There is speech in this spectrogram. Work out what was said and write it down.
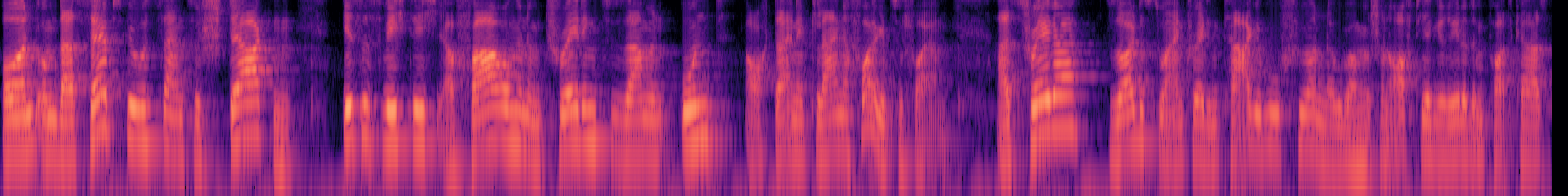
Und um das Selbstbewusstsein zu stärken, ist es wichtig, Erfahrungen im Trading zu sammeln und auch deine kleinen Erfolge zu feiern. Als Trader solltest du ein Trading-Tagebuch führen, darüber haben wir schon oft hier geredet im Podcast,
